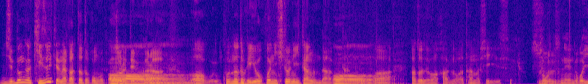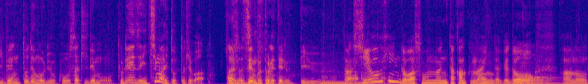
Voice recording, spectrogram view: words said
自分が気づいてなかったところも撮れてるからあこんな時横に人にいたんだみたいなのあが後で分かるのが楽しいですよ。そうですね、だからイベントでも旅行先でもとりあえず1枚撮っとけばあの全部撮れてるっていう。だから使用頻度はそんなに高くないんだけどああの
